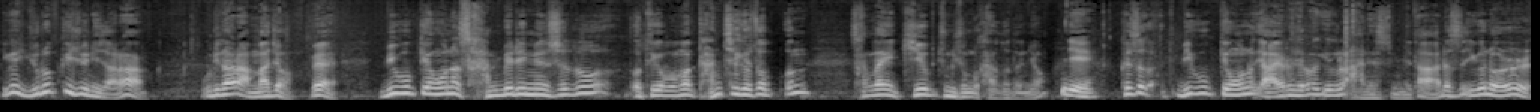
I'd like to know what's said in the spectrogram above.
이거 유럽 기준이잖아. 우리나라 안 맞아. 왜? 미국 경우는 산별이면서도 어떻게 보면 단체 교섭은 상당히 기업 중심으로 가거든요. 예. 그래서 미국 경우는 아이로 협약 이걸 안 했습니다. 그래서 이거를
